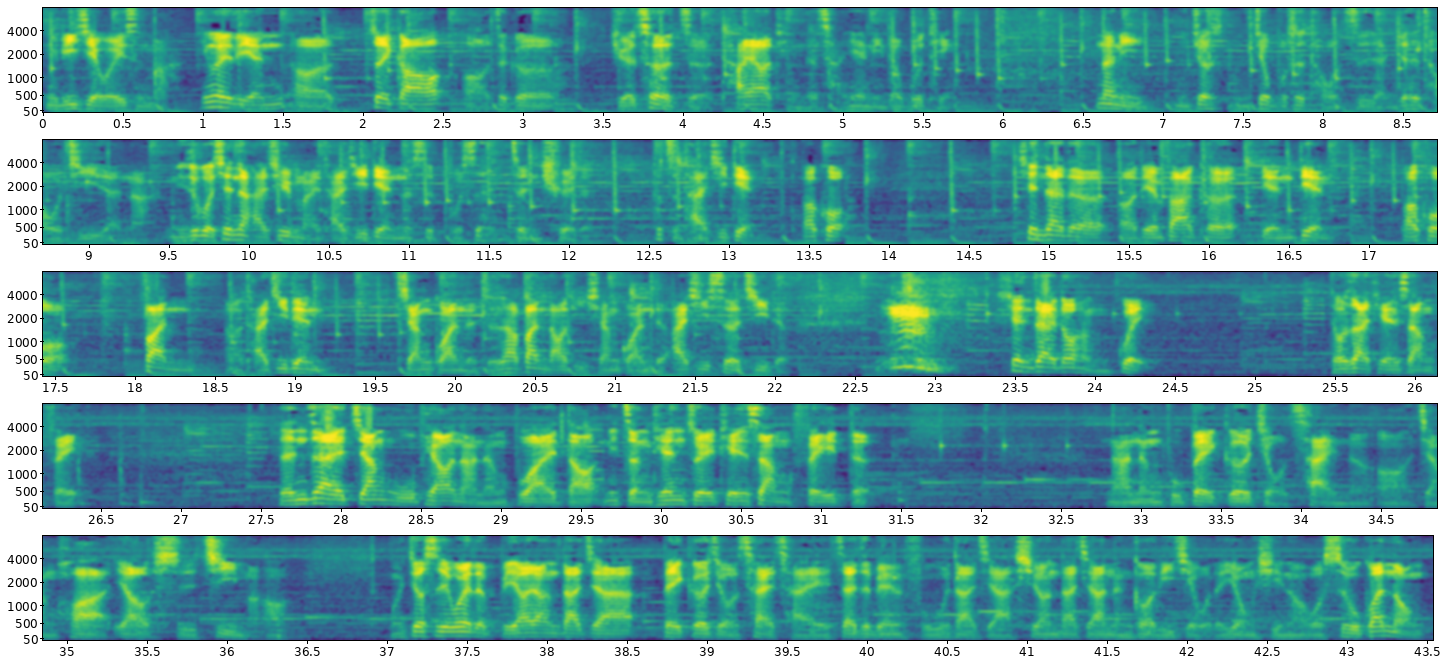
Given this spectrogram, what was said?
你理解我意思吗？因为连呃最高哦这个决策者他要挺的产业你都不挺，那你你就你就不是投资人，就是投机人啊！你如果现在还去买台积电，那是不是很正确的？不止台积电，包括。现在的呃联发科、联电，包括泛呃台积电相关的，只是它半导体相关的 IC 设计的，现在都很贵，都在天上飞。人在江湖飘，哪能不挨刀？你整天追天上飞的，哪能不被割韭菜呢？哦，讲话要实际嘛！哦，我就是为了不要让大家被割韭菜，才在这边服务大家，希望大家能够理解我的用心哦。我是吴关龙。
